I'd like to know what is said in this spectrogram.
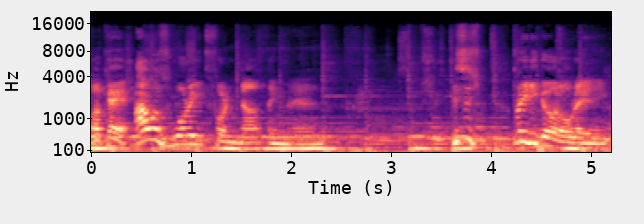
Okay, I was worried for nothing, man. This is pretty good already.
